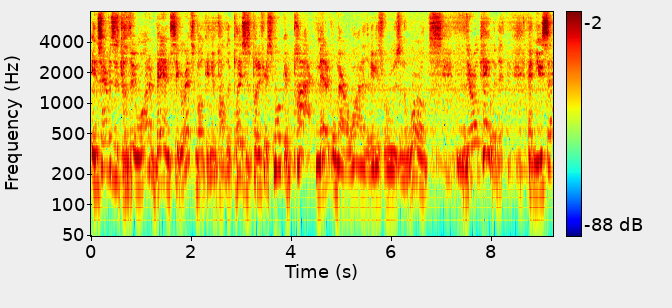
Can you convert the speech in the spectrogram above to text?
in San Francisco, they want to ban cigarette smoking in public places, but if you're smoking pot, medical marijuana, the biggest ruse in the world, they're okay with it. And you say?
